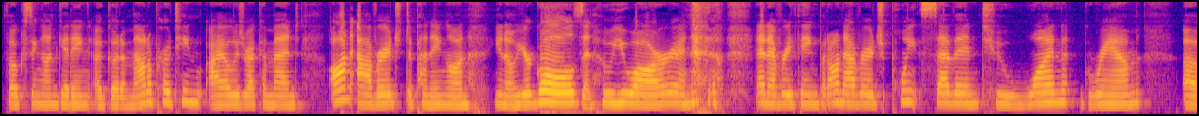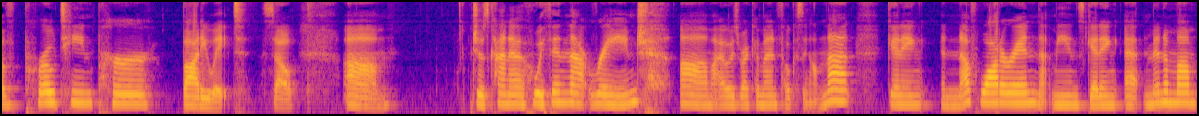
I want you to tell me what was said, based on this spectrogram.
focusing on getting a good amount of protein. I always recommend on average, depending on, you know, your goals and who you are and and everything, but on average 0.7 to 1 gram of protein per body weight. So, um, just kind of within that range. Um, I always recommend focusing on that, getting enough water in. That means getting at minimum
